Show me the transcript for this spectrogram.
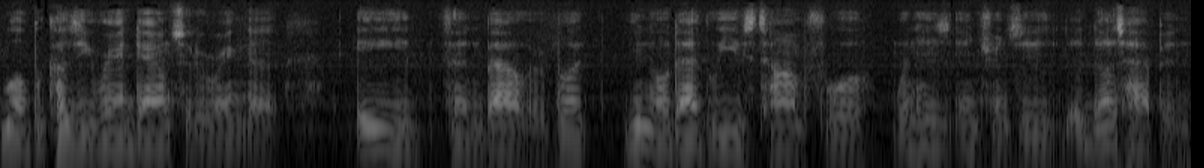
well, because he ran down to the ring to aid Finn Balor. But you know that leaves time for when his entrance is, it does happen.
